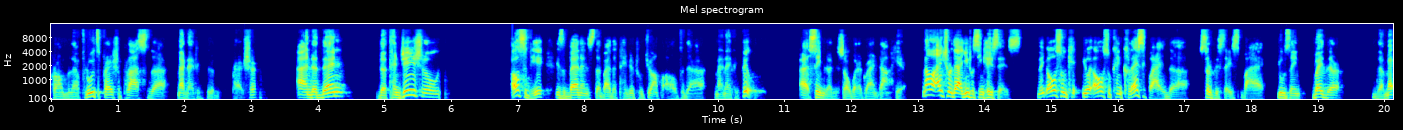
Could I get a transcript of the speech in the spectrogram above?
from the fluid pressure plus the magnetic field pressure. And then the tangential velocity is balanced by the tangential jump of the magnetic field. Uh, similarly, so what I write down here. Now, actually, there are interesting cases. They also can, you also can classify the surfaces by using whether the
